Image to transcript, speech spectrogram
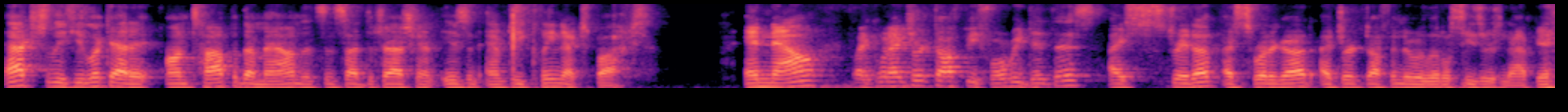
Actually, if you look at it, on top of the mound that's inside the trash can is an empty Kleenex box. And now, like when I jerked off before we did this, I straight up, I swear to God, I jerked off into a little Caesar's napkin.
